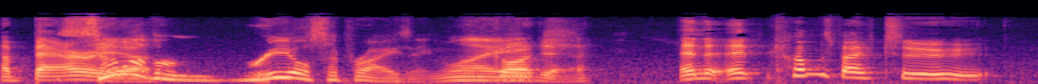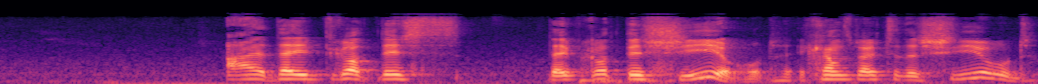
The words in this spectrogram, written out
a barrier. some of them real surprising like God, yeah. And it, it comes back to, I they've got this, they've got this shield. It comes back to the shield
